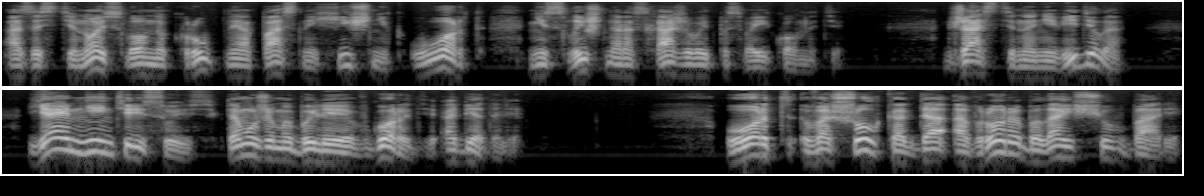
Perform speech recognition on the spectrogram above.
а за стеной, словно крупный опасный хищник, Уорд неслышно расхаживает по своей комнате. Джастина не видела? Я им не интересуюсь. К тому же мы были в городе, обедали. Уорд вошел, когда Аврора была еще в баре,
